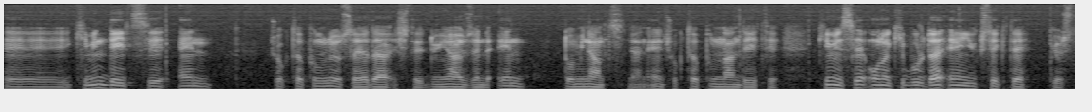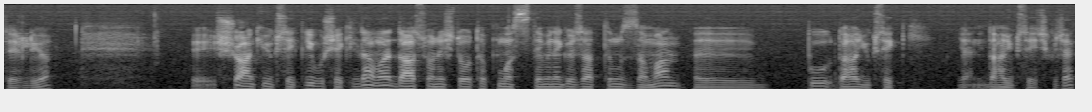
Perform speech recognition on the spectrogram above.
eee, kimin deity'si en çok tapınılıyorsa ya da işte dünya üzerinde en dominant yani en çok tapınılan deity kiminse onunki burada en yüksekte gösteriliyor. E, şu anki yüksekliği bu şekilde ama daha sonra işte o tapınma sistemine göz attığımız zaman e, bu daha yüksek yani daha yükseğe çıkacak.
